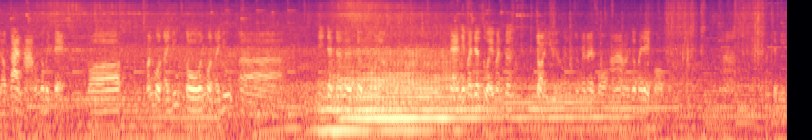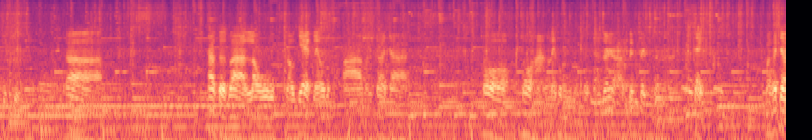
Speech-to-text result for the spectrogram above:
แล้วก้านหางมันก็ไม่แตกพอมันหมดอายุโตมันหมดอายุอ่าที่จะเจริญเติบโตแล้วแต่ที่มันจะสวยมันก็จ่อยอยู่มันก็ไม่ได้ฟองอ่ามันก็ไม่ได้ฟองอ่ามันจะมีที่อยู่ก็ถ้าเกิดว่าเราเราแยกแล้วเนี่ยปลา มันก็จะช่อช่อหางอะไรพวกนี้มันก็จะได้อาหารเต็มๆเลยใช่มันก็จะ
